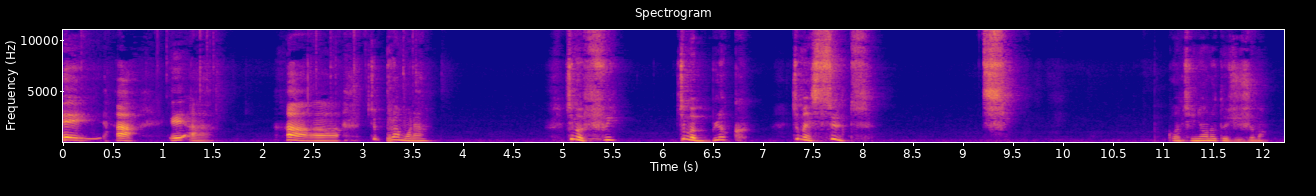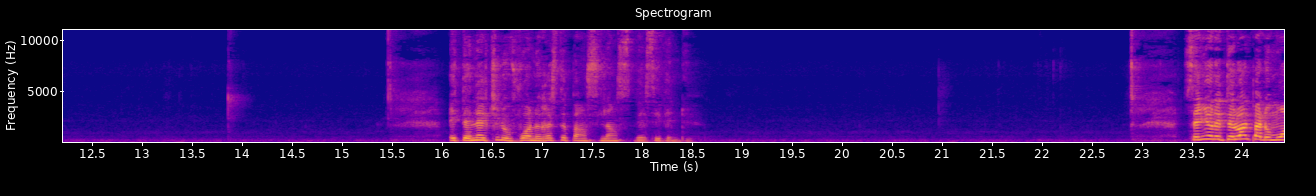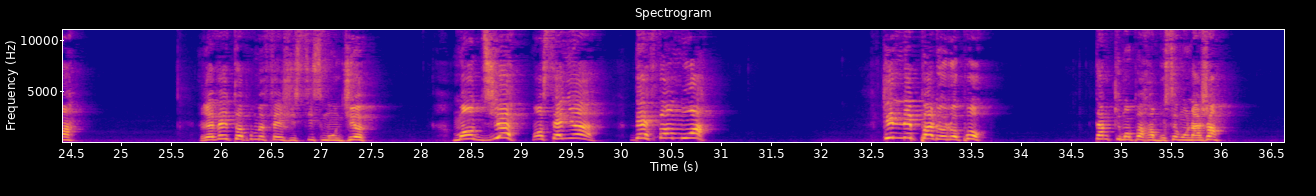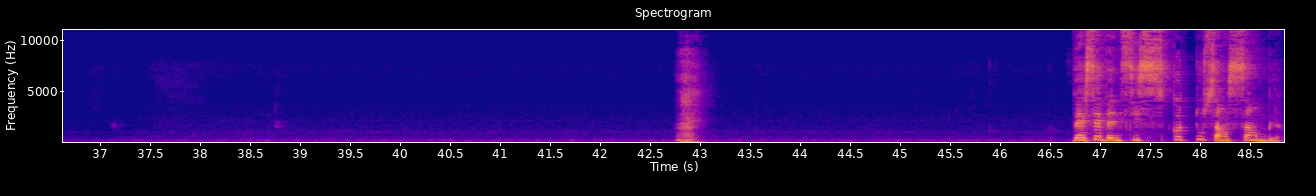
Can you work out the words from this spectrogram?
Et ah. ah. Tu prends mon âme. Tu me fuis. Tu me bloques. Tu m'insultes. Continuons notre jugement. Éternel, tu le vois, ne reste pas en silence. Verset 22. Seigneur, ne t'éloigne pas de moi. Réveille-toi pour me faire justice, mon Dieu. Mon Dieu, mon Seigneur, défends-moi. Qu'il n'ait pas de repos. Tant qu'ils m'ont pas remboursé mon argent. Verset 26. Que tous ensemble,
